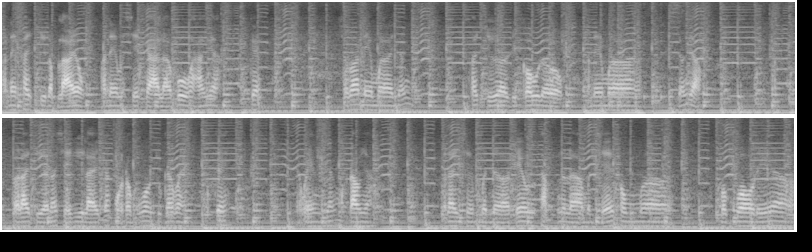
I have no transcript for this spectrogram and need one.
Anh em thấy chưa lặp lại không? Anh em sẽ cài là vô hạn nha. Ok. Sau đó anh em uh, nhấn thấy chữ record không? Anh em uh, nhấn vào. Ở đây thì nó sẽ ghi lại các hoạt động của con chuột các bạn ok. Các bạn nhấn bắt đầu nha. Ở đây thì mình uh, treo thật nên là mình sẽ không uh, bọc vô để à,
